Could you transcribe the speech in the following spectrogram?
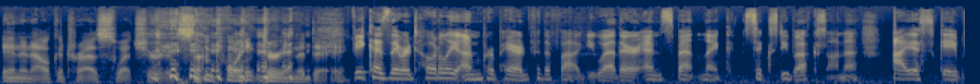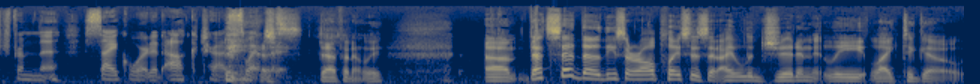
in an Alcatraz sweatshirt at some point during the day. Because they were totally unprepared for the foggy weather and spent like 60 bucks on a I escaped from the psych ward at Alcatraz sweatshirt. Yes, definitely. Um, that said, though, these are all places that I legitimately like to go.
